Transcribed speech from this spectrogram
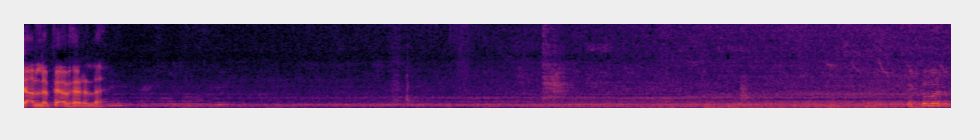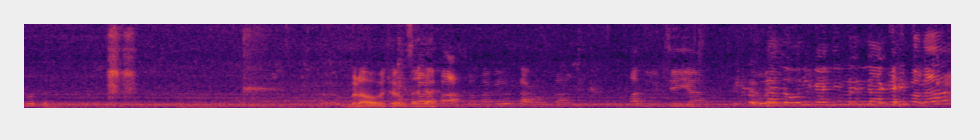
ਚੱਲ ਪਿਆ ਫਿਰ ਲੈ। ਇੱਕ ਮਿੰਟ ਪੁੱਤ। ਬਲਾਓ ਛੋਟਾ ਆ ਦੂਜੀ ਆ। ਗੱਲ ਉਹ ਨਹੀਂ ਕਹਿੰਦੀ ਮੈਨੂੰ ਲੱਗ ਗਿਆ ਹੀ ਪਤਾ।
